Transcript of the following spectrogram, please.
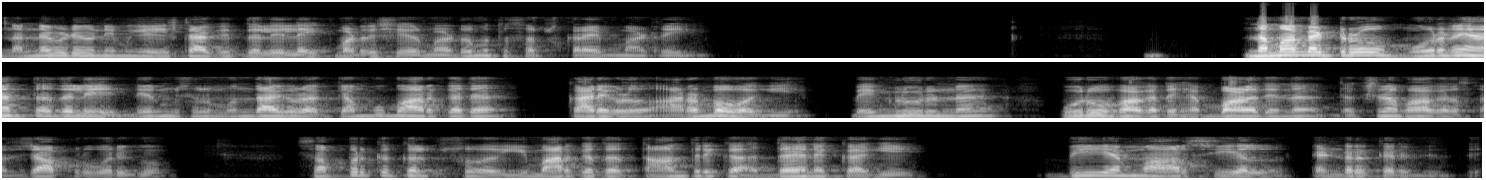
ನನ್ನ ವಿಡಿಯೋ ನಿಮಗೆ ಇಷ್ಟ ಆಗಿದ್ದಲ್ಲಿ ಲೈಕ್ ಮಾಡ್ರಿ, ಶೇರ್ ಮಾಡ್ರಿ ಮತ್ತು ಸಬ್ಸ್ಕ್ರೈಬ್ ಮಾಡ್ರಿ. ನಮ್ಮ ಮೆಟ್ರೋ ಮೂರನೇ ಹಂತದಲ್ಲಿ ನಿರ್ಮಿಸಲು ಮುಂದಾಗಿರುವ ಕೆಂಪು ಮಾರ್ಗದ ಕಾರ್ಯಗಳು ಆರಂಭವಾಗಿವೆ ಬೆಂಗಳೂರಿನ ಪೂರ್ವ ಭಾಗದ ಹೆಬ್ಬಾಳದಿಂದ ದಕ್ಷಿಣ ಭಾಗದ ಸರ್ಜಾಪುರವರೆಗೂ ಸಂಪರ್ಕ ಕಲ್ಪಿಸುವ ಈ ಮಾರ್ಗದ ತಾಂತ್ರಿಕ ಅಧ್ಯಯನಕ್ಕಾಗಿ ಬಿಎಂಆರ್ಸಿಎಲ್ ಟೆಂಡರ್ ಕರೆದಿದೆ.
